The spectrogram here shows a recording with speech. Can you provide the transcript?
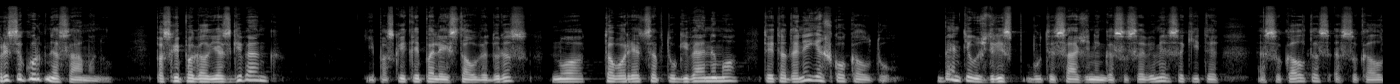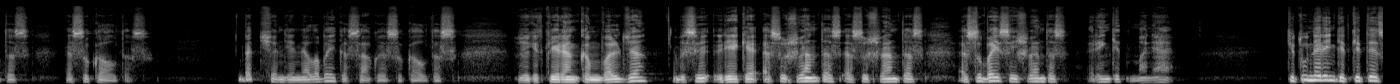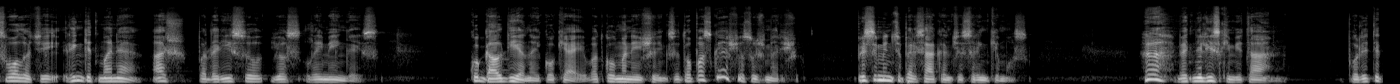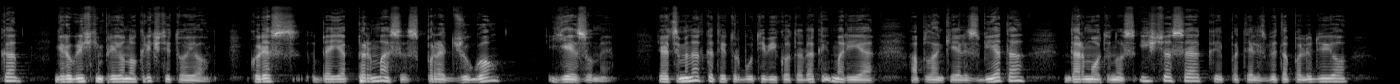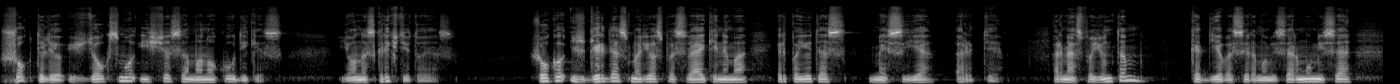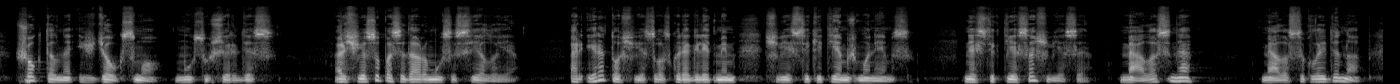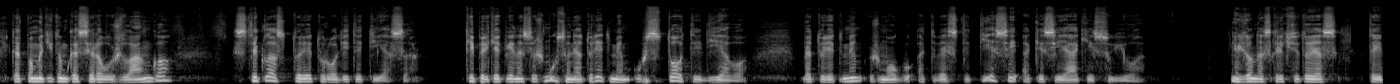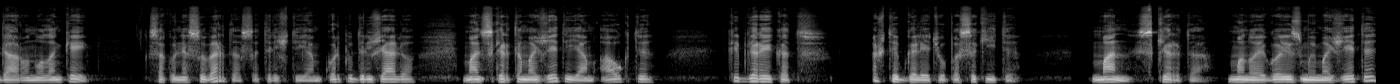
prisikurk nesąmonių, paskui pagal jas gyvenk. Į paskui, kai paleis tau vidurius nuo tavo receptų gyvenimo, tai tada neieško kaltų bent jau išdrys būti sąžiningas su savimi ir sakyti, esu kaltas, esu kaltas, esu kaltas. Bet šiandien nelabai kas sako, esu kaltas. Žiūrėkit, kai renkam valdžią, visi reikia, esu šventas, esu šventas, esu baisiai šventas, rinkit mane. Kitų nerinkit, kiti svoločiai, rinkit mane, aš padarysiu jūs laimingais. Gal dienai kokiai, vad kol mane išrinksit, o paskui aš jūs užmiršiu. Prisiminsiu per sekančius rinkimus. Bet nelyskim į tą politiką, geriau grįžkim prie Jono Krikštytojo, kuris beje pirmasis pradžiugo Jėzumi. Ir atsimenat, kad tai turbūt įvyko tada, kai Marija aplankė Elsbietą, dar motinos iščiose, kai pati Elsbieta paliudijo, šoktelėjo iš džiaugsmo iščiose mano kūdikis, Jonas Krikštytojas. Šoko išgirdęs Marijos pasveikinimą ir pajutęs Mesiją arti. Ar mes pajuntam, kad Dievas yra mumise ar mumise šoktelna iš džiaugsmo mūsų širdis? Ar šviesu pasidaro mūsų sieloje? Ar yra to šviesos, kurią galėtumėm šviesti kitiems žmonėms? Nes tik tiesa šviesa, melas ne. Melas suklaidina. Kad pamatytum, kas yra už lango, stiklas turėtų rodyti tiesą. Kaip ir kiekvienas iš mūsų neturėtumėm užstoti Dievo, bet turėtumėm žmogų atvesti tiesiai akis į akį su juo. Ir Jonas Krikštytojas tai daro nuolankiai. Sako, nesu vertas atrišti jam kurpių dirželio, man skirta mažėti jam aukti, Kaip gerai, kad aš taip galėčiau pasakyti. Man skirta mano egoizmui mažėti,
